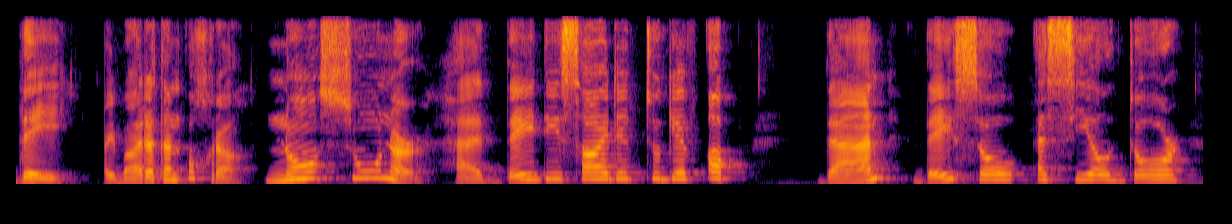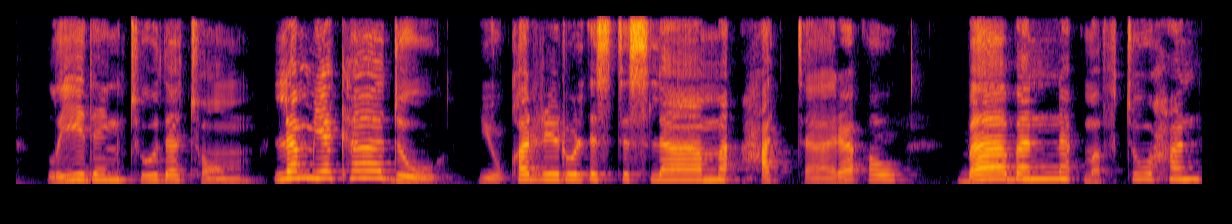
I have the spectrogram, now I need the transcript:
they. عبارة أخرى No sooner had they decided to give up than they saw a sealed door leading to the tomb. لم يكادوا يقرروا الاستسلام حتى رأوا بابا مفتوحا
